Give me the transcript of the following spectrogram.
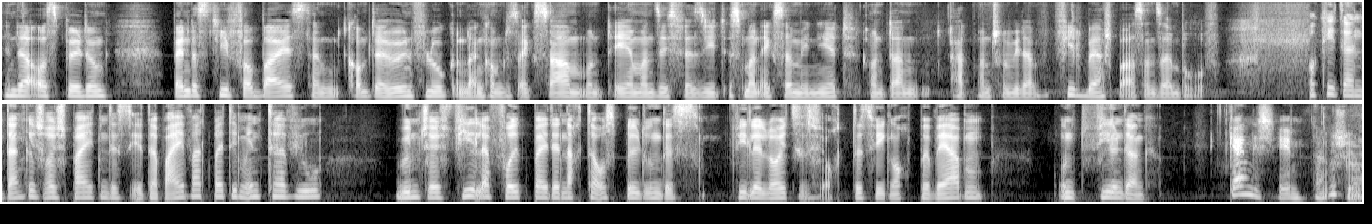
in der Ausbildung. Wenn das Tief vorbei ist, dann kommt der Höhenflug und dann kommt das Examen und ehe man sich versieht, ist man examiniert und dann hat man schon wieder viel mehr Spaß an seinem Beruf. Okay, dann danke ich euch beiden, dass ihr dabei wart bei dem Interview. Wünsche euch viel Erfolg bei der Nacht-Ausbildung, dass viele Leute sich auch deswegen auch bewerben und vielen Dank. Gern geschehen. Dankeschön.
